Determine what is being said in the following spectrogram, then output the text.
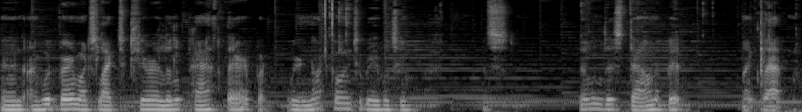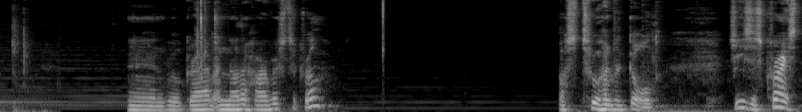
And I would very much like to clear a little path there, but we're not going to be able to. Let's level this down a bit, like that. And we'll grab another harvester drill. Plus 200 gold. Jesus Christ.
